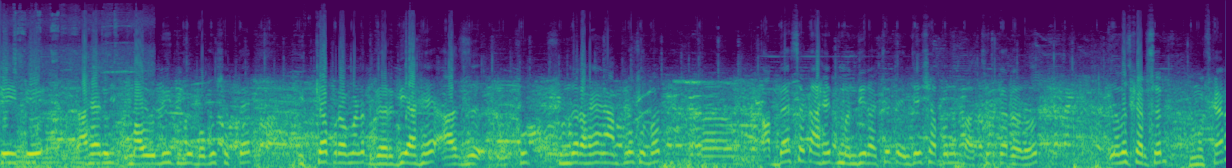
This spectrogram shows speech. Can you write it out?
ते इथे आहे आणि माऊली तुम्ही बघू शकताय इतक्या प्रमाणात गर्दी आहे. आज खूप सुंदर आहे आणि आपल्यासोबत अभ्यासक आहेत मंदिराचे. त्यांच्याशी आपण बातचीत करणार आहोत. नमस्कार. सर. नमस्कार.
